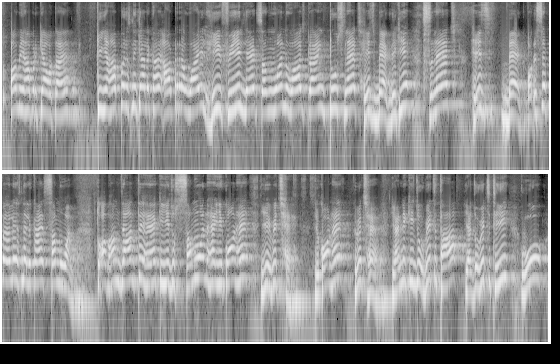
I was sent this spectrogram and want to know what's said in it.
तो अब यहाँ पर क्या होता है? कि यहाँ पर इसने क्या लिखा है? After a while he feel that someone was trying to snatch his bag देखिए स्नैच हिज बैग और इससे पहले इसने लिखा है समवन तो अब हम जानते हैं कि ये जो समवन है, ये कौन है? ये विच है. ये कौन है? विच है. यानी कि जो विच था, या जो विच थी, वो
